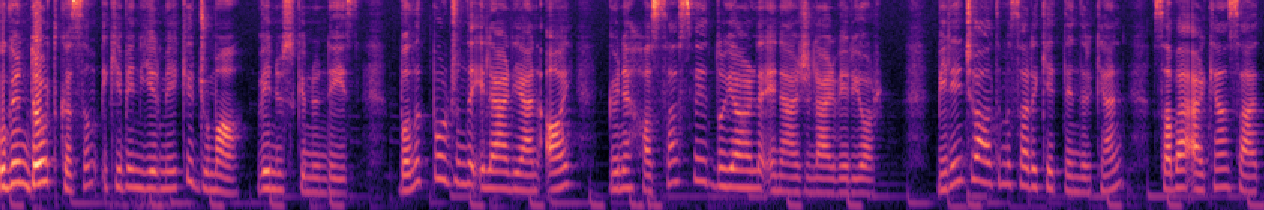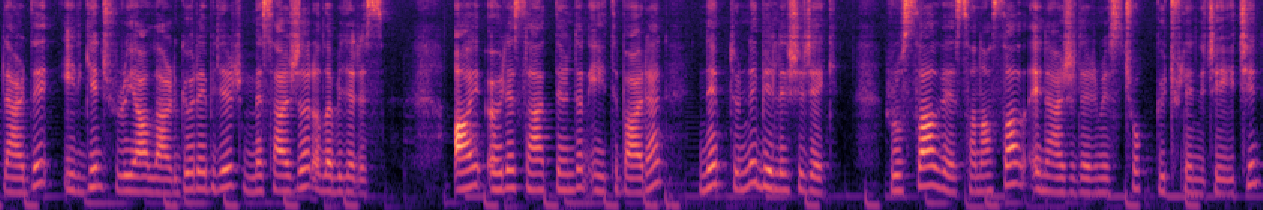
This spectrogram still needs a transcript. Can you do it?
Bugün 4 Kasım 2022 Cuma, Venüs günündeyiz. Balık burcunda ilerleyen ay güne hassas ve duyarlı enerjiler veriyor. Bilinçaltımız hareketlenirken sabah erken saatlerde ilginç rüyalar görebilir, mesajlar alabiliriz. Ay öğle saatlerinden itibaren Neptünle birleşecek. Ruhsal ve sanatsal enerjilerimiz çok güçleneceği için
